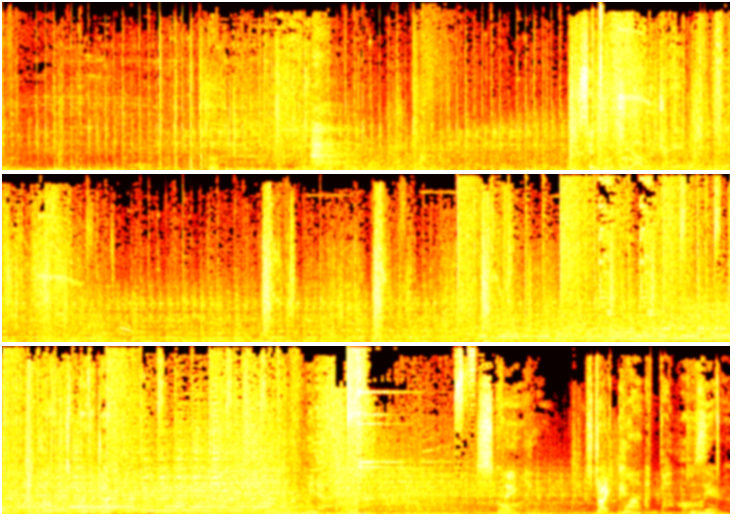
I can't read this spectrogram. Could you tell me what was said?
Simple geometry. Score Strike! one to zero.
